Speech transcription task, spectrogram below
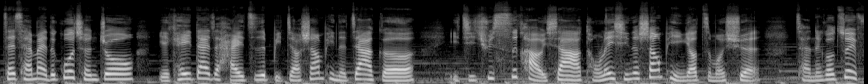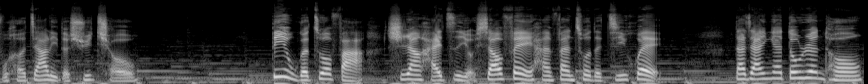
在采买的过程中，也可以带着孩子比较商品的价格，以及去思考一下同类型的商品要怎么选，才能够最符合家里的需求。第五个做法是让孩子有消费和犯错的机会。大家应该都认同，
